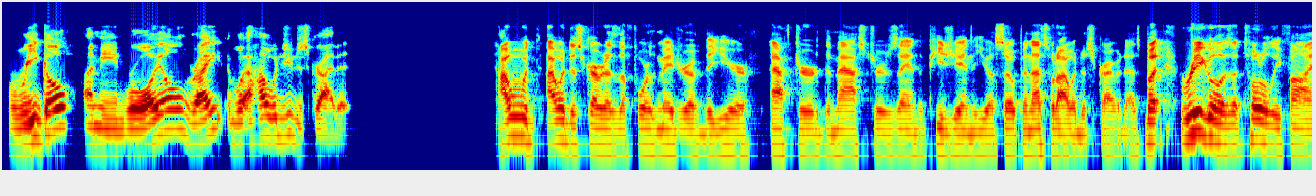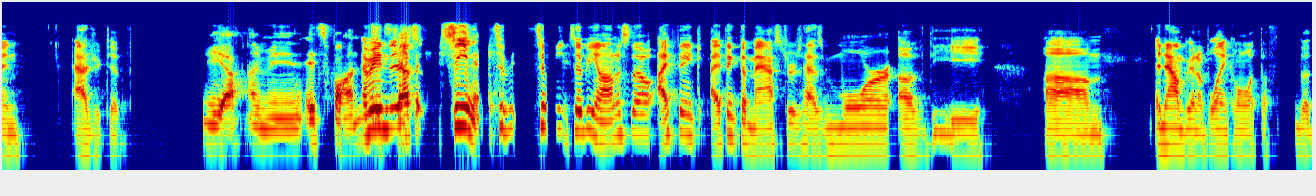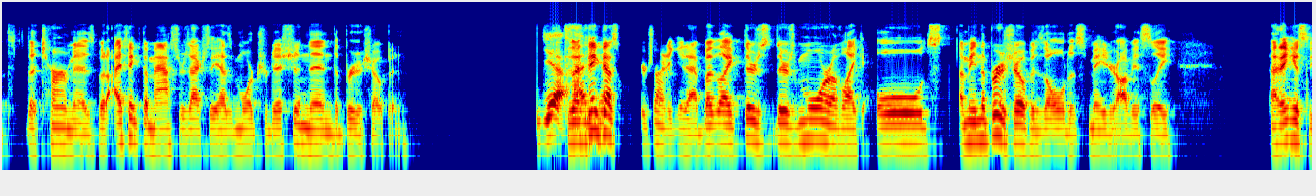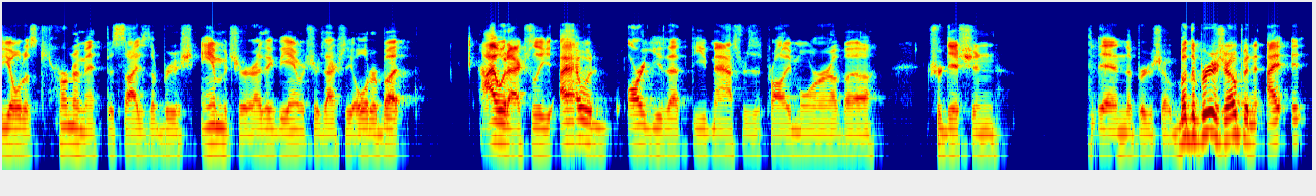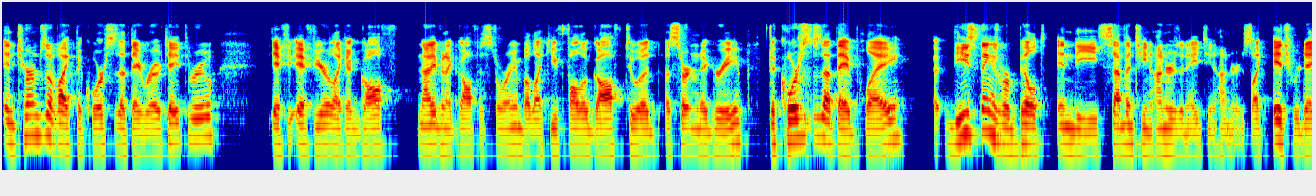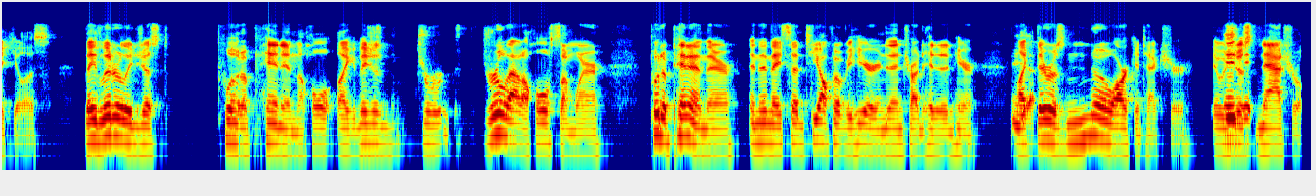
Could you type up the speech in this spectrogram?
regal. I mean, royal, right? How would you describe it? I would I would describe it as the fourth major of the year after the Masters and the PGA and the U.S. Open. That's what I would describe it as. But regal is a totally fine adjective. Yeah, I mean it's fun. I mean, seen it. To be, to be to be honest though, I think I think the Masters has more of the um, and now I'm gonna blank on what the the the term is, but I think the Masters actually has more tradition than the British Open. Yeah, because I, I, think that's what you're trying to get at. But like, there's there's more of like old. I mean, the British Open is the oldest major, obviously. I think it's the oldest tournament besides the British Amateur. I think the Amateur is actually older, but I would actually I would argue that the Masters is probably more of a tradition than the British Open. But the British Open, I in terms of like the courses that they rotate through, if if you're like a golf, not even a golf historian, but like you follow golf to a, a certain degree, the courses that they play, uh, these things were built in the 1700s and 1800s. Like it's ridiculous. They literally just put a pin in the hole, like they just dr- drilled out a hole somewhere, put a pin in there, and then they said tee off over here, and then tried to hit it in here. Like yeah. there was no architecture. It was it, just it, natural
